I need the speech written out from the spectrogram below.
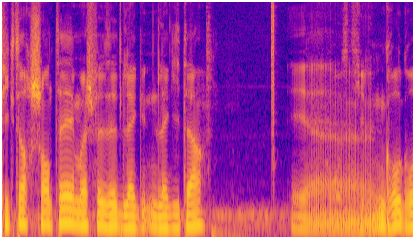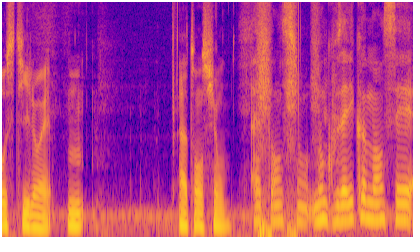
Victor chantait et moi je faisais de la, guitare. Et euh, gros, gros style, ouais. Mm. Attention. Attention. Donc vous avez commencé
